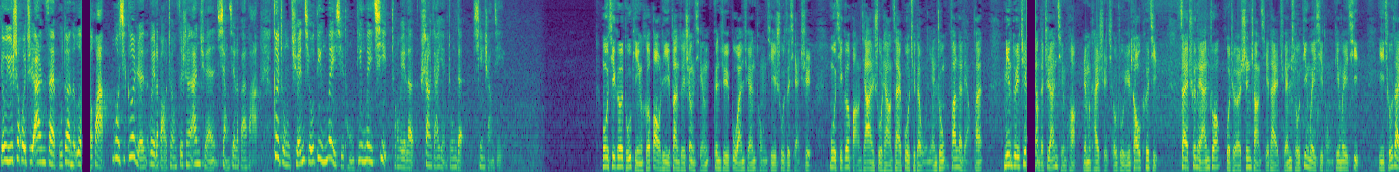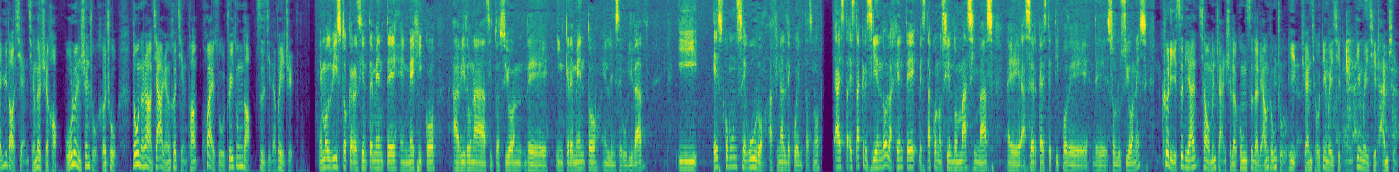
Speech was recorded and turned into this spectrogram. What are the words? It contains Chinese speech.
由于社会治安在不断的恶化，墨西哥人为了保证自身安全，想尽了办法，各种全球定位系统、定位器成为了商家眼中的新商机。墨西哥毒品和暴力犯罪盛行。根据不完全统计数字显示，墨西哥绑架案数量在过去的五年中翻了两番。面对这样样的治安情况，人们开始求助于高科技，在车内安装或者身上携带全球定位系统定位器，以求在遇到险情的时候，无论身处何处，都能让家人和警方快速追踪到自己的位置。Hemos visto que recientemente en México ha habido una situación de incremento en la inseguridad. y es como un seguro a final de cuentas, ¿no? Está, está creciendo, la gente está conociendo más y más eh, acerca de este tipo de, de soluciones. 克里斯蒂安向我们展示了公司的两种主力全球定位系统定位器产品。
